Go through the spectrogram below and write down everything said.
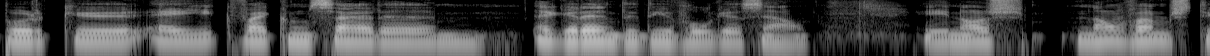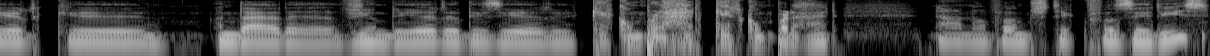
porque é aí que vai começar a, a grande divulgação. E nós não vamos ter que andar a vender, a dizer quer comprar, quer comprar não, não vamos ter que fazer isso.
